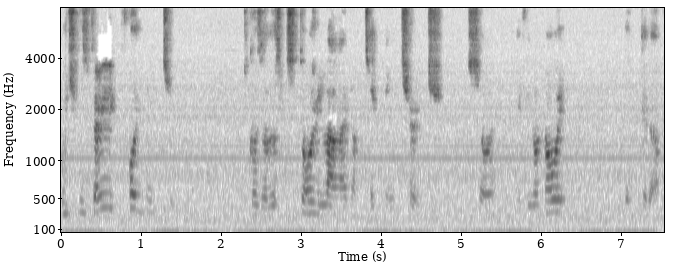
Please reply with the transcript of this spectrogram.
which was very important to me because of the storyline of "Take Me to Church." So, if you don't know it, look it up.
